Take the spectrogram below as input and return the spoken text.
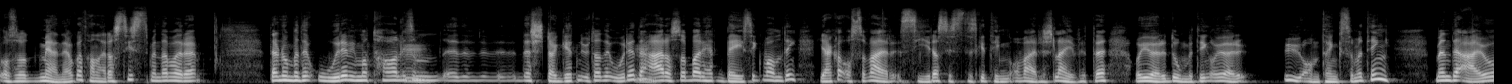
og så mener jeg jo ikke at han er rasist, men det er bare det er noe med det ordet. Vi må ta liksom mm. det styggheten ut av det ordet. Det er også bare helt basic, vanlige ting. Jeg kan også være, si rasistiske ting og være sleivete og gjøre dumme ting og gjøre uomtenksomme ting. Men det er jo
